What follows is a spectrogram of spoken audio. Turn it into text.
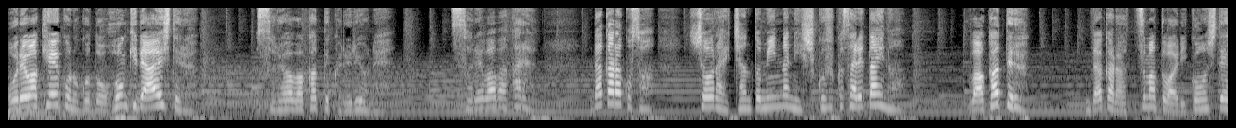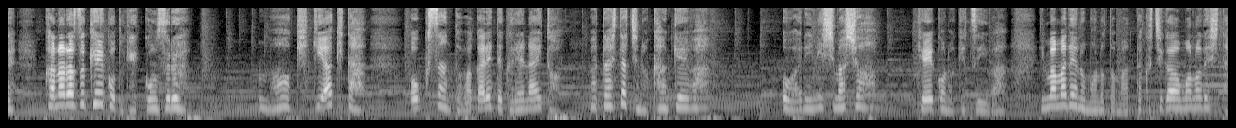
俺は稽古のことを本気で愛してる。それは分かってくれるよね。それは分かる。だからこそ将来ちゃんとみんなに祝福されたいの。分かってるだから妻とは離婚して必ず稽古と結婚する。もう聞き飽きた。奥さんと別れてくれないと私たちの関係は。終わりにしましょう。稽古の決意は今までのものと全く違うものでした。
